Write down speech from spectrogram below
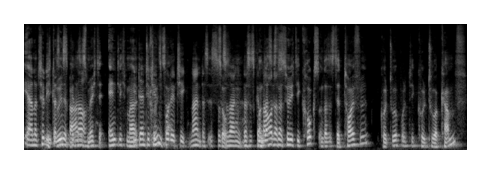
Ja, natürlich. Die grüne ist Basis genau möchte endlich mal. Identitätspolitik. Nein, das ist So. sozusagen, das ist und genau das ist das. natürlich die Krux und das ist der Teufel, Kulturpolitik, Kulturkampf,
